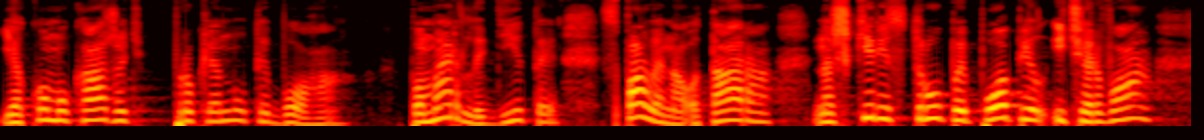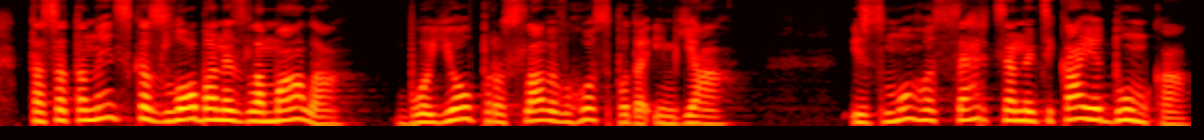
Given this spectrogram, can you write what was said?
якому кажуть проклянути Бога. Померли діти, спалена отара, на шкірі струпи, попіл і черва, та сатанинська злоба не зламала, бо Йов прославив Господа ім'я. Із мого серця не тікає думка,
